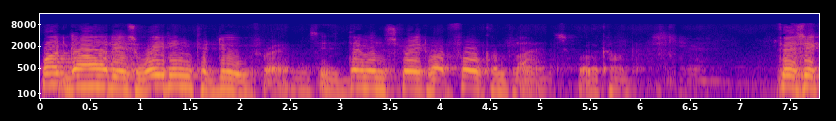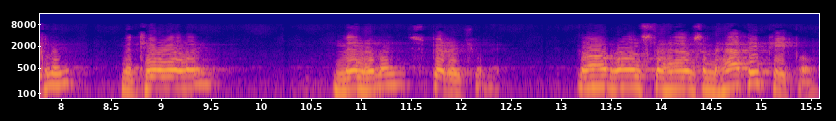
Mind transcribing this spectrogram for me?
What God is waiting to do, friends, is demonstrate what full compliance will accomplish. Physically, materially, mentally, spiritually. God wants to have some happy people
